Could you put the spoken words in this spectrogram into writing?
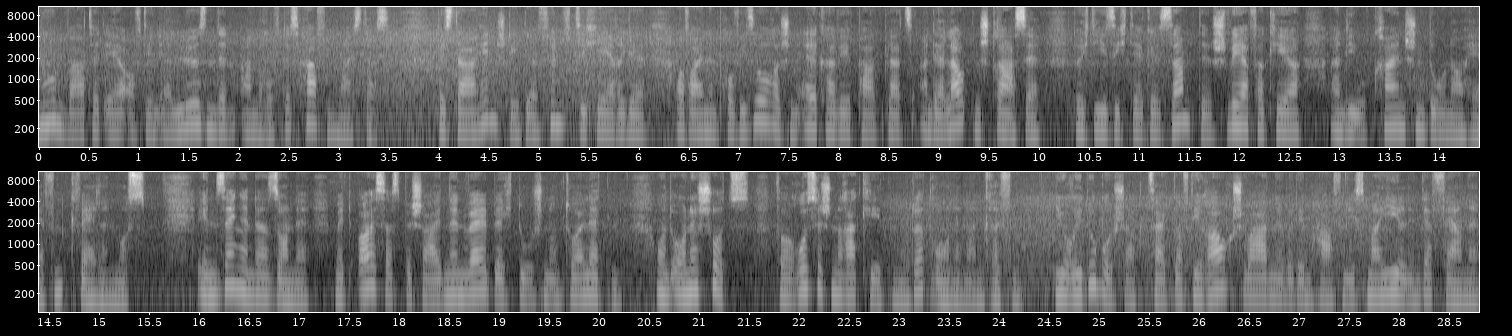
Nun wartet er auf den erlösenden Anruf des Hafenmeisters. Bis dahin steht der 50-Jährige auf einem provisorischen Lkw-Parkplatz an der lauten Straße, durch die sich der gesamte Schwerverkehr an die ukrainischen Donauhäfen quälen muss. In sengender Sonne, mit äußerst bescheidenen Wellblechduschen und Toiletten und ohne Schutz vor russischen Raketen oder Drohnenangriffen. Juri Dubuschak zeigt auf die Rauchschwaden über dem Hafen Ismail in der Ferne.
